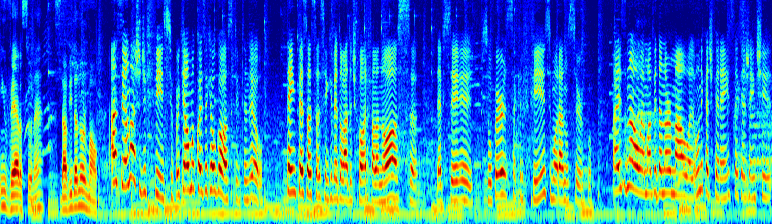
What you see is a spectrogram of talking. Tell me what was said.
inverso, né? Da vida normal. Assim, eu não acho difícil, porque é uma coisa que eu gosto, entendeu? Tem pessoas assim que vê do lado de fora e fala, nossa, deve ser super sacrifício morar no circo. Mas não, é uma vida normal. A única diferença é que a gente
